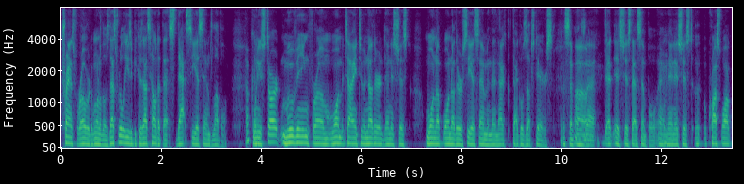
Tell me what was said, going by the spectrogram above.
transfer over to one of those. That's really easy because that's held at that that CSM's level. Okay. When you start moving from one battalion to another, then it's just one up one other CSM, and then that that goes upstairs. As simple as Uh, that. That it's just that simple, and then it's just a, a crosswalk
